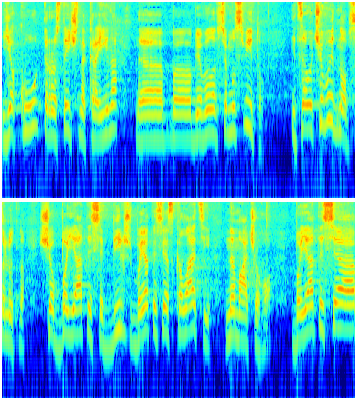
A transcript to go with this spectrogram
яку терористична країна е, об'явила всьому світу. І це очевидно абсолютно, що боятися більш, боятися ескалації нема чого. Боятися,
